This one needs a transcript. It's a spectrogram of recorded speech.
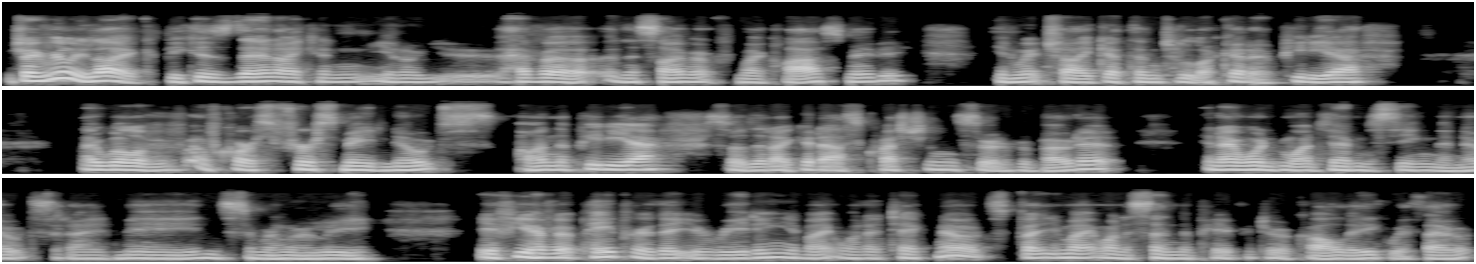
which I really like because then I can, you know, you have a, an assignment for my class maybe in which I get them to look at a PDF. I will have, of course, first made notes on the PDF so that I could ask questions sort of about it. And I wouldn't want them seeing the notes that I had made. Similarly, if you have a paper that you're reading, you might want to take notes, but you might want to send the paper to a colleague without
